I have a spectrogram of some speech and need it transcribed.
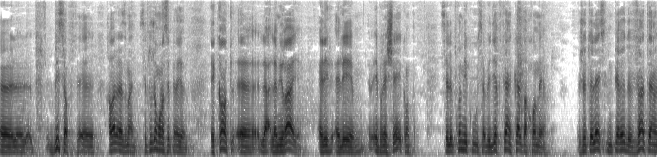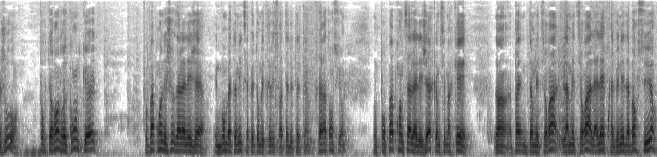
euh, Bissov, Raval Azman, c'est toujours pendant cette période. Et quand euh, la, muraille, elle est, elle est euh, ébréchée, quand c'est le premier coup, ça veut dire fais un calme Homer. Je te laisse une période de 21 jours pour te rendre compte que faut pas prendre les choses à la légère. Une bombe atomique, ça peut tomber très vite sur la tête de quelqu'un. Faire attention. Donc pour pas prendre ça à la légère, comme c'est marqué dans, dans Metzora, la Metzora, la lèpre, elle venait d'abord sur,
